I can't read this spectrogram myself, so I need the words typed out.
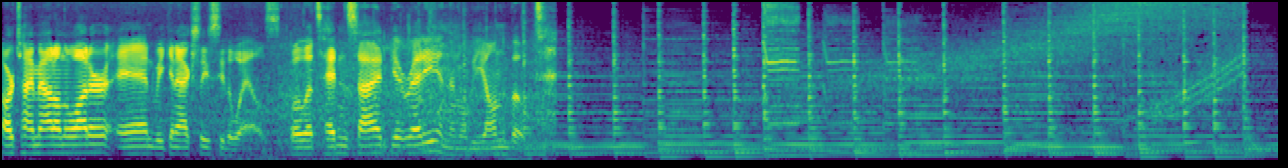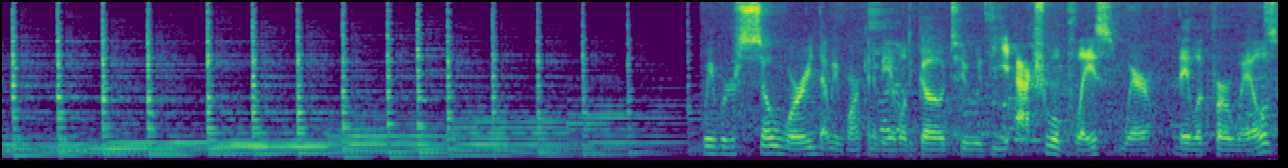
our time out on the water and we can actually see the whales. Well, let's head inside, get ready, and then we'll be on the boat. We were so worried that we weren't going to be able to go to the actual place where they look for whales.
